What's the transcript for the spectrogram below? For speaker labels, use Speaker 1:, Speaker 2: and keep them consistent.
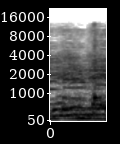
Speaker 1: दिल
